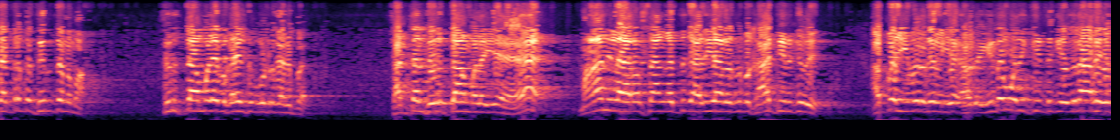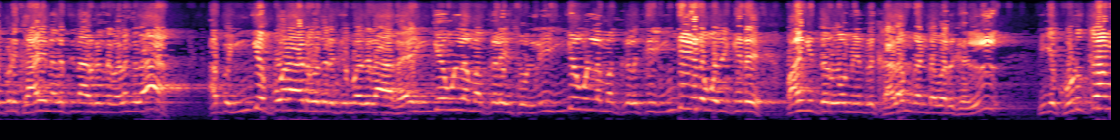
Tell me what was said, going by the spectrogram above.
சட்டத்தை திருத்தணுமா? திருத்தாமலே இப்ப கையெழுத்து போட்டிருக்காரு இப்ப. சட்டம் திருத்தாமலேயே மாநில அரசாங்கத்துக்கு அதிகாரம் இப்ப காட்டி இருக்குது அப்ப இவர்கள் இடஒதுக்கீட்டுக்கு எதிராக எப்படி காய நகர்த்தினார்கள் விளங்குதா? அப்ப இங்க போராடுவதற்கு பதிலாக இங்கே உள்ள மக்களை சொல்லி இங்க உள்ள மக்களுக்கு இங்க இடஒதுக்கீடு வாங்கி தருவோம் என்று களம் கண்டவர்கள் நீங்க கொடுக்காம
